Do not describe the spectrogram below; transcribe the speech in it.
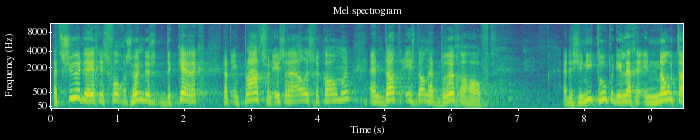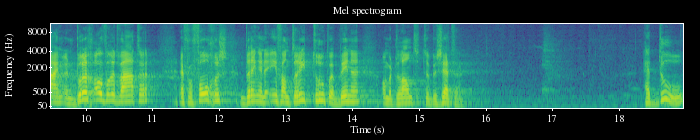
Het zuurdeeg is volgens hun dus de kerk dat in plaats van Israël is gekomen en dat is dan het bruggenhoofd. En de genietroepen die leggen in no time een brug over het water. En vervolgens dringen de infanterietroepen binnen om het land te bezetten. Het doel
